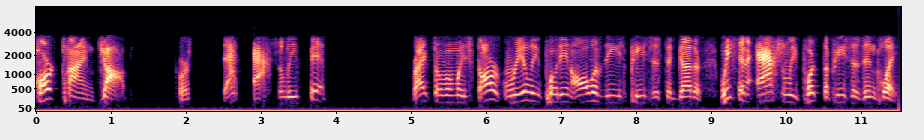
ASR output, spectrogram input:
part time jobs. Of course, that actually fits. Right? So when we start really putting all of these pieces together, we can actually put the pieces in place.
